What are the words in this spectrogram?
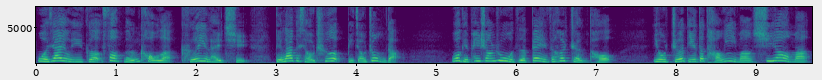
我家有一个放门口了，可以来取，得拉个小车，比较重的。我给配上褥子、被子和枕头，有折叠的躺椅吗？需要吗？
